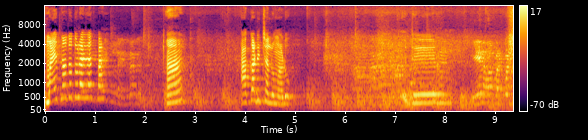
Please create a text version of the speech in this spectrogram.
माहित नव्हतं तुला जात पा हा ಆಕಡೆ ಚಾಲು ಮಾಡು ते ಏನವ ಪಟ್ ಪಟ್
